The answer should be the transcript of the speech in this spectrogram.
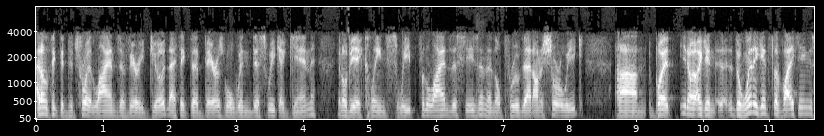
I don't think the Detroit Lions are very good, and I think the Bears will win this week again. It'll be a clean sweep for the Lions this season, and they'll prove that on a short week. Um, but you know, again, the win against the Vikings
